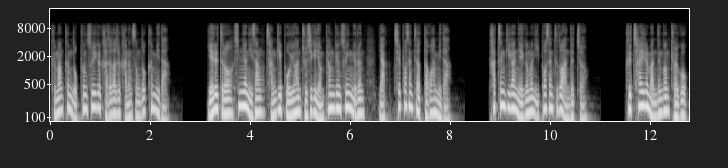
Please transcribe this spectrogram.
그만큼 높은 수익을 가져다 줄 가능성도 큽니다. 예를 들어 10년 이상 장기 보유한 주식의 연평균 수익률은 약 7%였다고 합니다. 같은 기간 예금은 2%도 안 됐죠. 그 차이를 만든 건 결국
